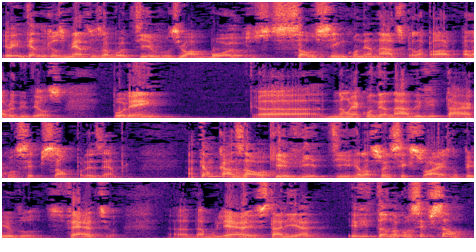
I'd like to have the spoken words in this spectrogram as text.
Eu entendo que os métodos abortivos e o aborto são sim condenados pela palavra, palavra de Deus. Porém, uh, não é condenado evitar a concepção, por exemplo. Até um casal que evite relações sexuais no período fértil uh, da mulher estaria evitando a concepção,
